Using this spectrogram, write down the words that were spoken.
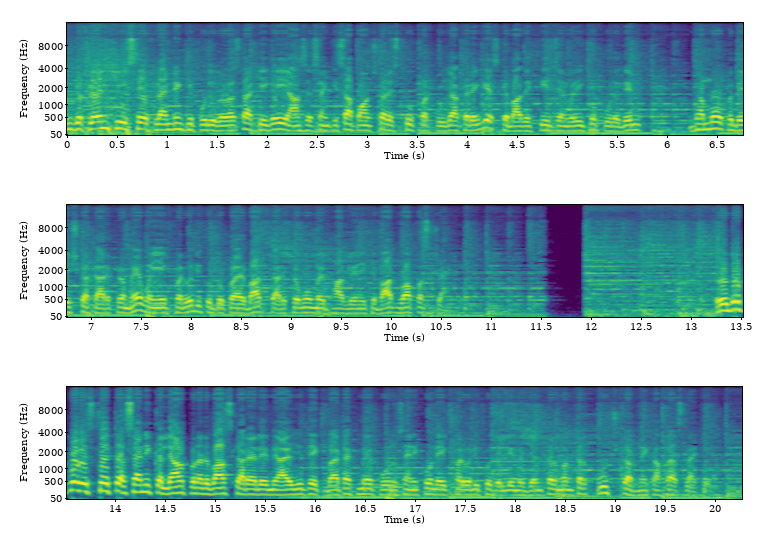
उनके प्लेन की सेफ़ लैंडिंग की पूरी व्यवस्था की गई। यहाँ से संकिसा पहुंचकर स्तूप पर पूजा करेंगे। इसके बाद इकतीस जनवरी को पूरे दिन धम्मोपदेश का कार्यक्रम है। वहीं एक फरवरी को दोपहर बाद कार्यक्रमों में भाग लेने के बाद वापस जाएँगे। रुद्रपुर स्थित सैनिक कल्याण पुनर्वास कार्यालय में आयोजित एक बैठक में पूर्व सैनिकों ने एक फरवरी को दिल्ली में जंतर मंतर कूच करने का फैसला किया।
